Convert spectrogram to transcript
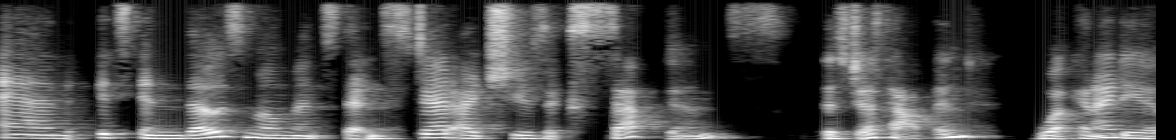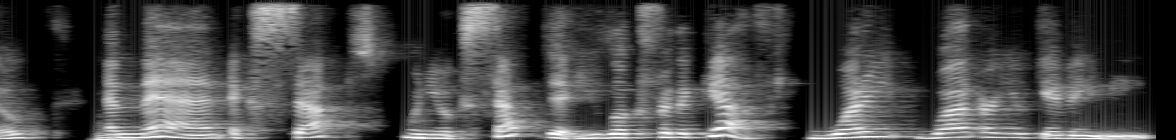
And it's in those moments that instead I choose acceptance. This just happened. What can I do? Hmm. And then accept. When you accept it, you look for the gift. What are you, what are you giving me?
